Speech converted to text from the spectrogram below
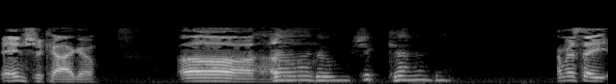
in Chicago. Uh, Chicago, Chicago. I'm gonna say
